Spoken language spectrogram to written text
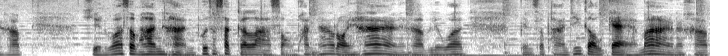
นะครับ เขียนว่าสะพานหันพุทธศักราช 2505 นะครับ เรียกว่าเป็นสะพานที่เก่าแก่มากนะครับ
